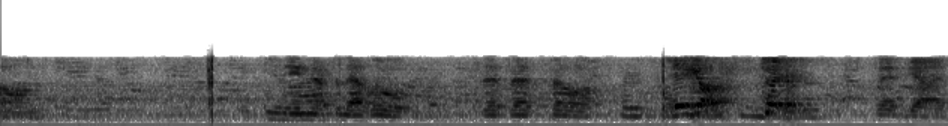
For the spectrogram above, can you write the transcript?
song. He's named after that little, that, that fella. Jacob! Jacob! That guy.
